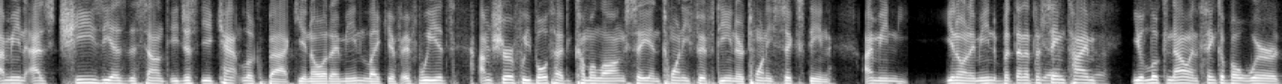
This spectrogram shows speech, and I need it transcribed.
I mean, as cheesy as this sounds, you just you can't look back. You know what I mean? Like if if we, it's I'm sure if we both had come along, say in 2015 or 2016, I mean, you know what I mean. But then at the Yeah, same time, yeah. you look now and think about where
